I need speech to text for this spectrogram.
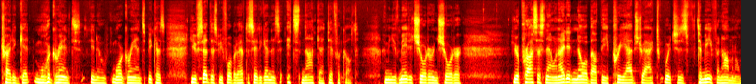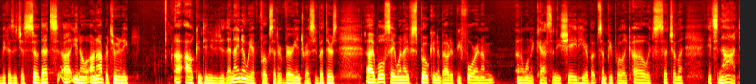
try to get more grant, you know, more grants, because you've said this before, but I have to say it again, is it's not that difficult. I mean, you've made it shorter and shorter, your process now, and I didn't know about the pre-abstract, which is, to me, phenomenal, because it just, so that's, uh, you know, an opportunity I- I'll continue to do that. And I know we have folks that are very interested, but there's, I will say when I've spoken about it before, and I'm, I don't want to cast any shade here, but some people are like, oh, it's such a, le-" it's not.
